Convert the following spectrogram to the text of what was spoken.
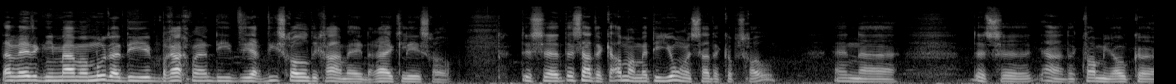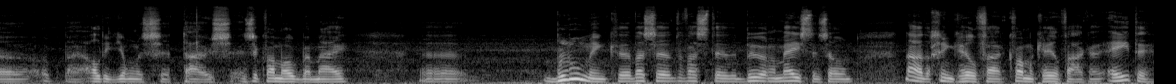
Dat weet ik niet. Maar mijn moeder die bracht me, die, die zegt, die school die gaan we in, de Rijksleerschool. Dus eh, daar zat ik allemaal met die jongens zat ik op school. En eh, dus eh, ja, dan kwam je ook, ook bij al die jongens thuis. En ze kwamen ook bij mij. Bloemink, dat was, dat was de burgemeesterzoon. Nou, daar ging ik heel vaak, kwam ik heel vaak aan eten.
